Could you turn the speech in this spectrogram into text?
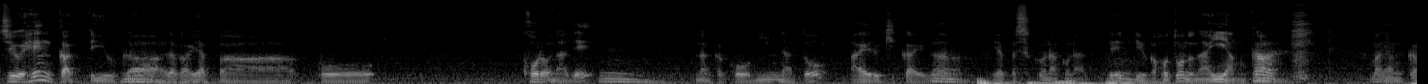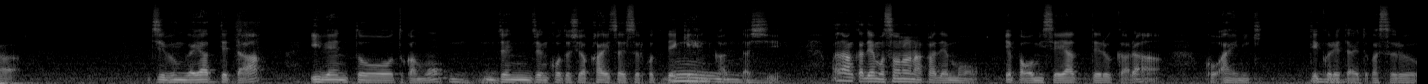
ちゅう変化っていうか、うん。だからやっぱこうコロナでうん。なんかこうみんなと会える機会がうん。やっぱ少なくなってっていうか、ほとんどないやんか、はまあなんか自分がやってたイベントとかもうん。全然今年は開催することできへんかったし、まあ、なんかでもその中でもやっぱお店やってるからこう会いに来てくれたりとかする、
